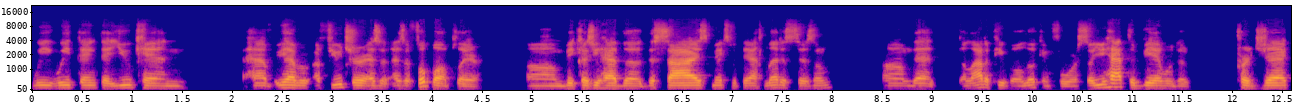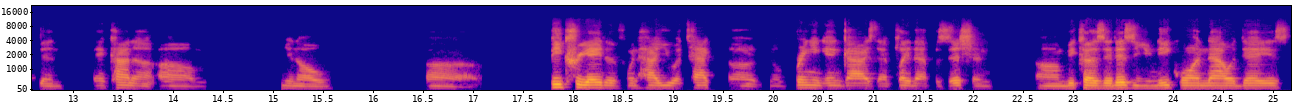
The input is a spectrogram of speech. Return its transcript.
we we think that you can have you have a future as a as a football player um, because you have the the size mixed with the athleticism um, that a lot of people are looking for. So you have to be able to project and and kind of um, you know uh, be creative when how you attack uh, you know, bringing in guys that play that position um, because it is a unique one nowadays.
